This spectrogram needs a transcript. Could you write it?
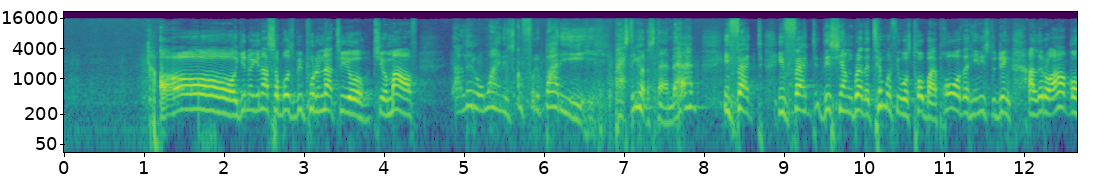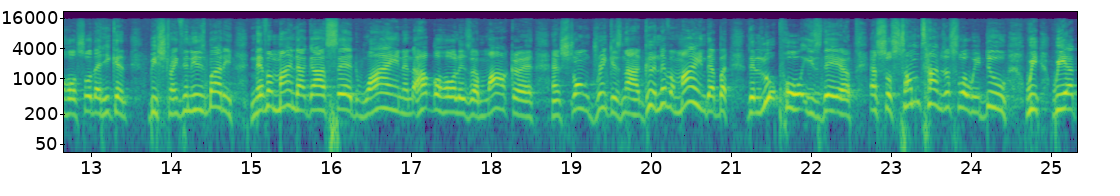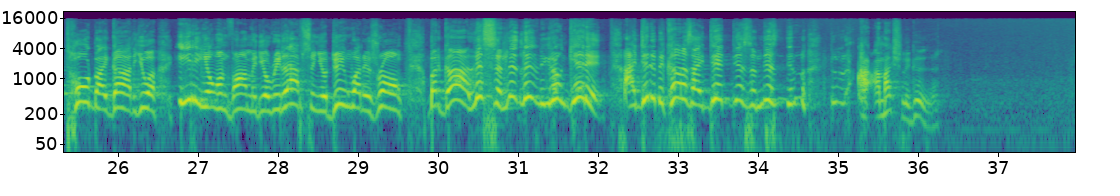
Oh, you know, you're not supposed to be putting that to your, to your mouth a little wine is good for the body. Pastor, you understand that? In fact, in fact, this young brother Timothy was told by Paul that he needs to drink a little alcohol so that he can be strengthened in his body. Never mind that God said wine and alcohol is a marker and, strong drink is not good. Never mind that, but the loophole is there. And so sometimes that's what we do. We we are told by God, you are eating your own vomit, you're relapsing, you're doing what is wrong. But God, listen, listen you don't get it. I did it because I did this and this. I'm actually good.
